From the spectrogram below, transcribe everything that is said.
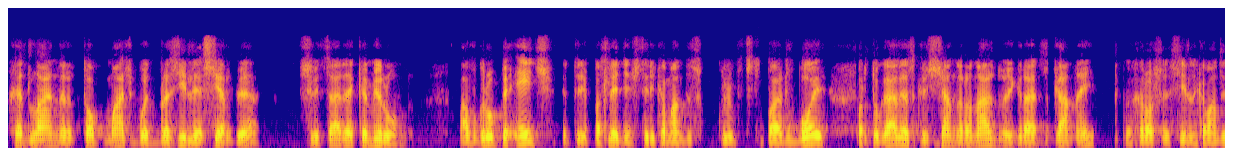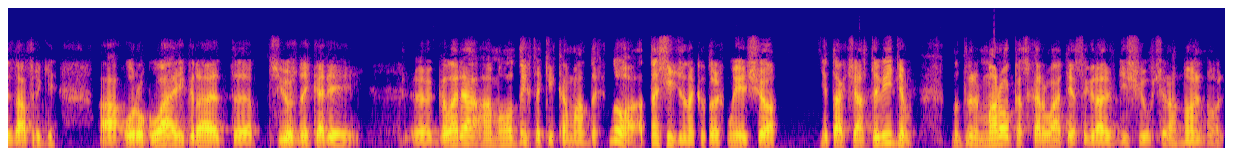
хедлайнер, топ-матч будет Бразилия-Сербия, Швейцария-Камерун. А в группе H, это последние четыре команды вступают в бой, Португалия с Криштиану Рональду играет с Ганой, такой хорошая, сильная команда из Африки, а Уругвай играет э, с Южной Кореей. Э, говоря о молодых таких командах, ну, относительно которых мы еще не так часто видим. Например, Марокко с Хорватией сыграли в ничью вчера 0-0.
